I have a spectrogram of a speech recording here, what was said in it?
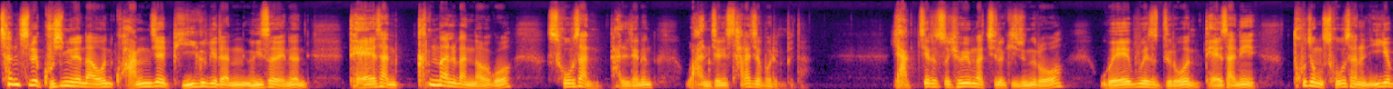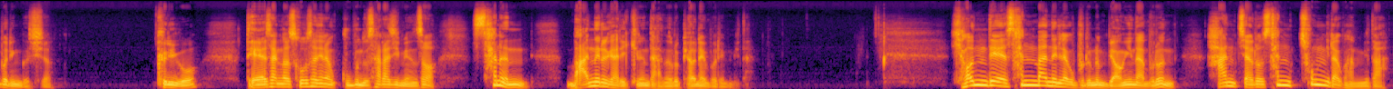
1790년에 나온 광제 비급이라는 의서에는 대산 큰 마늘만 나오고 소산 달래는 완전히 사라져 버립니다. 약재로서 효용 가치를 기준으로 외부에서 들어온 대산이 토종 소산을 이겨버린 것이죠. 그리고 대산과 소산이라는 구분도 사라지면서 산은 마늘을 가리키는 단어로 변해버립니다. 현대 산마늘이라고 부르는 명이나물은 한자로 산총이라고 합니다.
